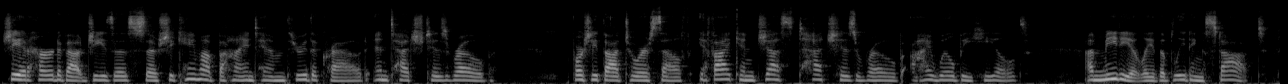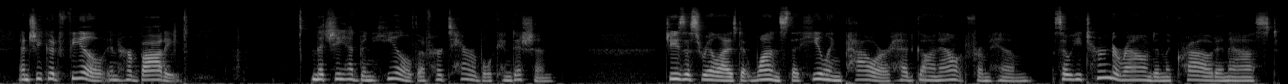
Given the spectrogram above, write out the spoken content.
She had heard about Jesus, so she came up behind him through the crowd and touched his robe. For she thought to herself, If I can just touch his robe, I will be healed. Immediately the bleeding stopped, and she could feel in her body that she had been healed of her terrible condition. Jesus realized at once that healing power had gone out from him, so he turned around in the crowd and asked,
